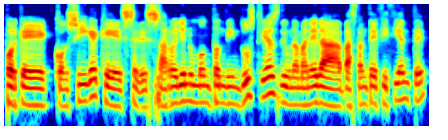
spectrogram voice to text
porque consigue que se desarrollen un montón de industrias de una manera bastante eficiente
